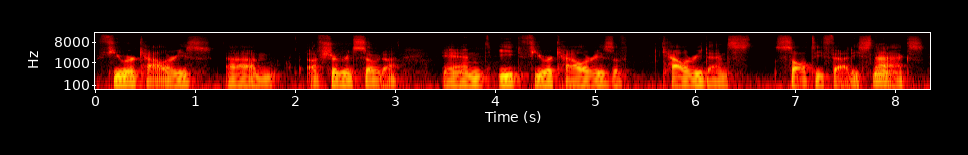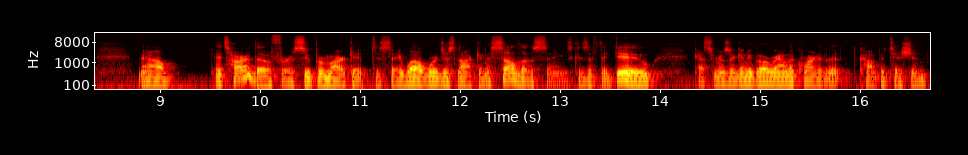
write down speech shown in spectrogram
fewer calories um, of sugared soda and eat fewer calories of calorie dense salty, fatty snacks. Now, it's hard though for a supermarket to say, well, we're just not going to sell those things because if they do, customers are going to go around the corner to the competition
